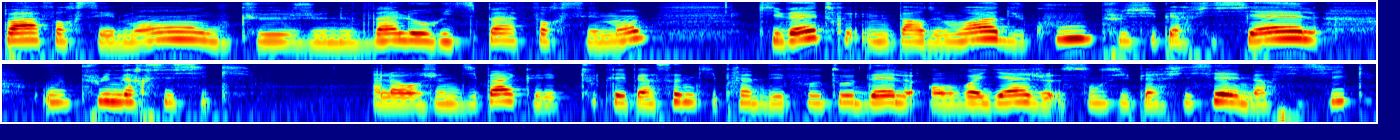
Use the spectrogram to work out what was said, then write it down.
pas forcément ou que je ne valorise pas forcément, qui va être une part de moi du coup plus superficielle ou plus narcissique. Alors je ne dis pas que toutes les personnes qui prennent des photos d'elles en voyage sont superficielles et narcissiques,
